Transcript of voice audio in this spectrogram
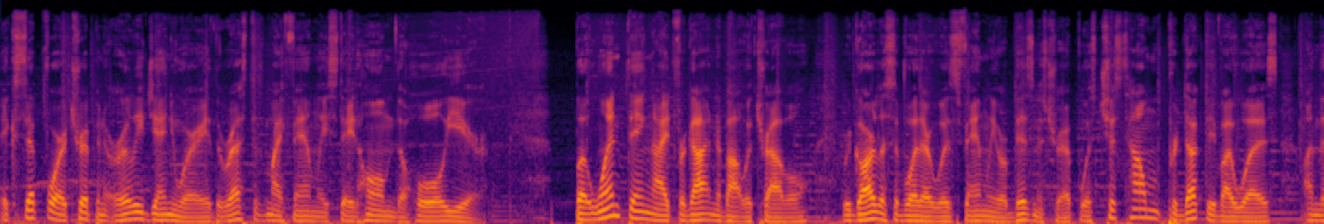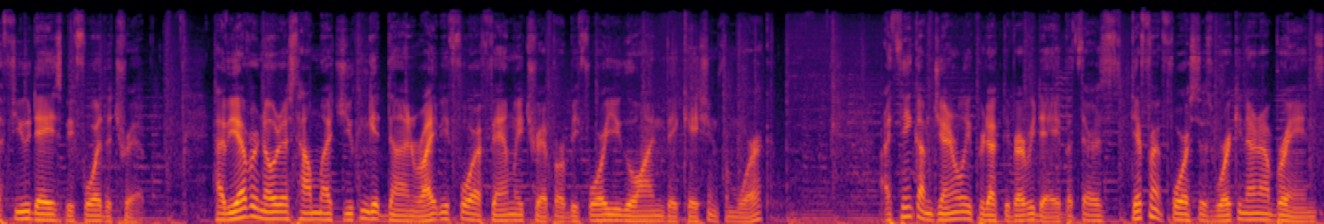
Except for a trip in early January, the rest of my family stayed home the whole year. But one thing I'd forgotten about with travel, regardless of whether it was family or business trip, was just how productive I was on the few days before the trip. Have you ever noticed how much you can get done right before a family trip or before you go on vacation from work? I think I'm generally productive every day, but there's different forces working on our brains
